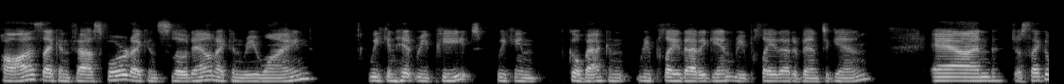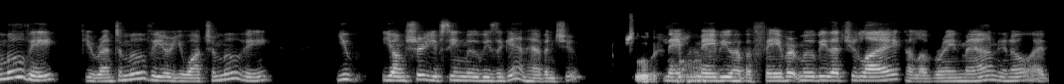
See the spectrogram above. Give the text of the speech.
pause, I can fast forward, I can slow down, I can rewind, we can hit repeat, we can go back and replay that again, replay that event again. And just like a movie, if you rent a movie or you watch a movie, you, you I'm sure you've seen movies again, haven't you? Absolutely. Maybe, maybe you have a favorite movie that you like. I love Rain Man, you know, I,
